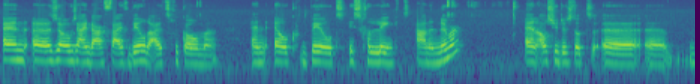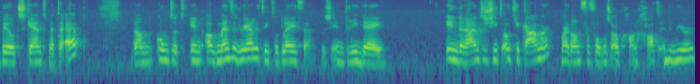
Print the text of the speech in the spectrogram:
En eh, zo zijn daar vijf beelden uitgekomen. En elk beeld is gelinkt aan een nummer. En als je dus dat eh, eh, beeld scant met de app, dan komt het in augmented reality tot leven. Dus in 3D. In de ruimte. Je ziet ook je kamer, maar dan vervolgens ook gewoon een gat in de muur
